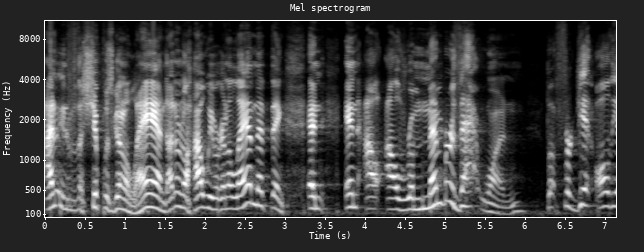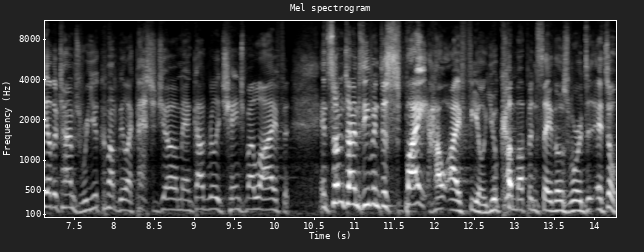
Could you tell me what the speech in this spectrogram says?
I don't even know if the ship was gonna land. I don't know how we were gonna land that thing. And, and I'll, I'll remember that one but forget all the other times where you come up and be like, Pastor Joe, man, God really changed my life. And sometimes, even despite how I feel, you'll come up and say those words. And so,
